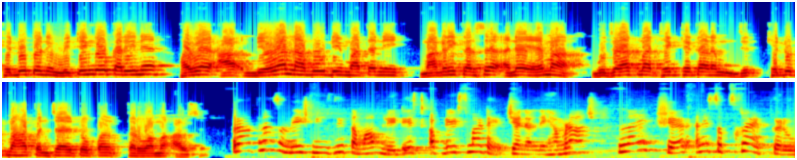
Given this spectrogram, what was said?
ખેડૂતોની મિટિંગો કરીને હવે આ દેવા નાબૂદી માટેની માગણી કરશે અને એમાં ગુજરાતમાં ઠેક ઠેકાણે ખેડૂત મહાપંચાયતો પણ કરવામાં આવશે. પ્રાર્થના સંદેશ ન્યૂઝની તમામ લેટેસ્ટ અપડેટ્સ માટે ચેનલને હમણાં જ લાઈક, શેર અને સબસ્ક્રાઇબ કરો.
